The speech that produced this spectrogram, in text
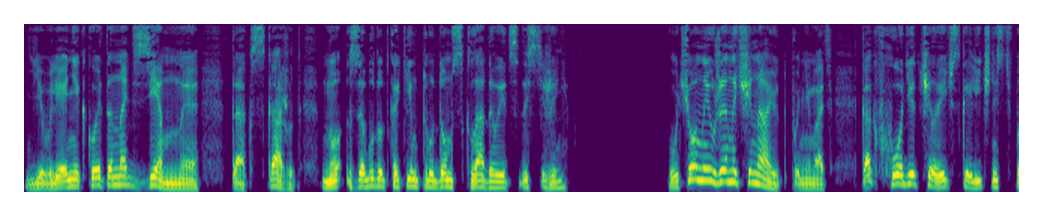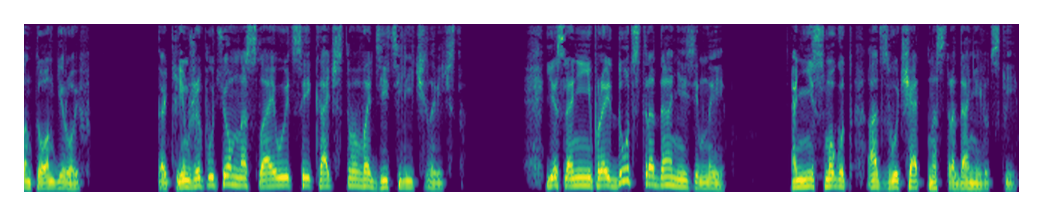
Явление какое-то надземное, так скажут, но забудут, каким трудом складывается достижение. Ученые уже начинают понимать, как входит человеческая личность в пантеон героев. Таким же путем наслаиваются и качества водителей человечества. Если они не пройдут страдания земные, они не смогут отзвучать на страдания людские.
